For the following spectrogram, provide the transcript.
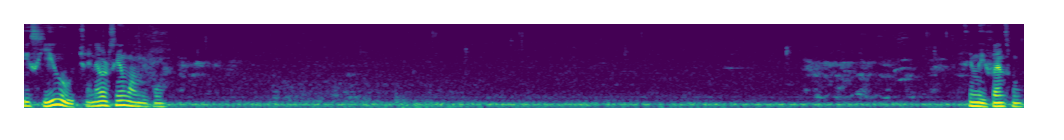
He's huge. I never seen one before. It's in defense mode.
